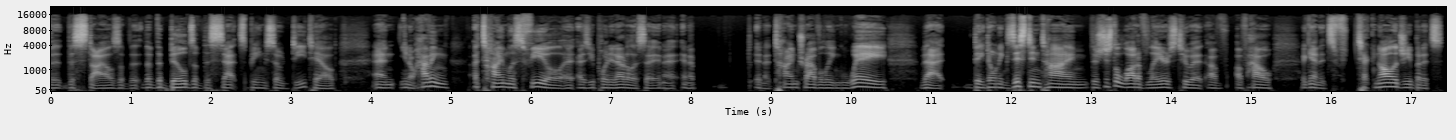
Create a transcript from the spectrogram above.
the the styles of the, the the builds of the sets being so detailed, and you know having a timeless feel, as you pointed out, Alyssa, in a in a in a time traveling way that they don't exist in time. There's just a lot of layers to it of of how again it's technology, but it's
